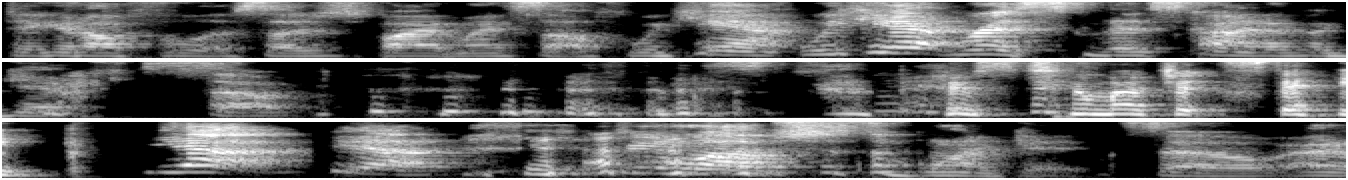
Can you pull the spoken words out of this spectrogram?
take it off the list. I'll just buy it myself. We can't we can't risk this kind of a gift. So There's too much at stake. yeah, yeah. Meanwhile, it's just a blanket. So I don't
